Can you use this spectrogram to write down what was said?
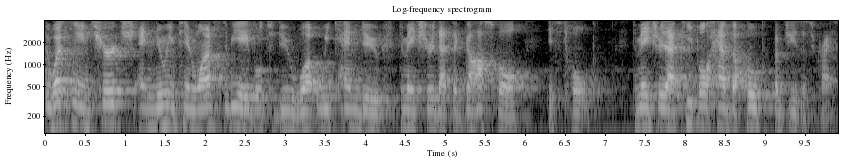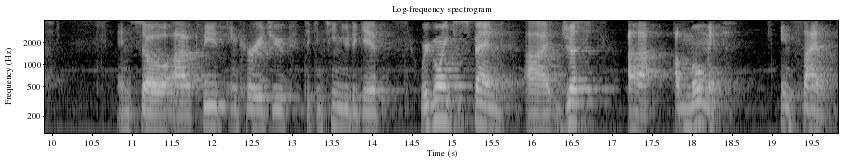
the Wesleyan Church and Newington wants to be able to do what we can do to make sure that the gospel is told, to make sure that people have the hope of Jesus Christ. And so uh, please encourage you to continue to give. We're going to spend uh, just uh, a moment in silence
